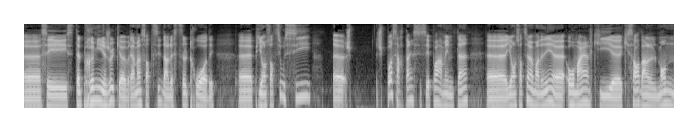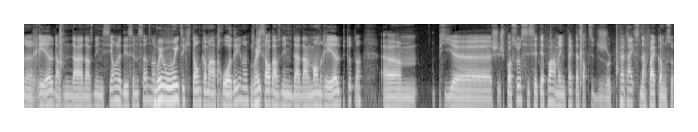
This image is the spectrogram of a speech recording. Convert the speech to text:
Euh, c'est- C'était le premier jeu qui a vraiment sorti dans le style 3D. Euh, Puis ils ont sorti aussi, je je suis pas certain si c'est pas en même temps. Euh, ils ont sorti à un moment donné euh, Homer qui, euh, qui sort dans le monde réel dans une, dans, dans une émission là, des Simpsons. là. Oui, oui, oui. Tu sais, qui tombe comme en 3D, là, puis Oui. qui sort dans, une, dans, dans le monde réel, puis tout, là. Puis, euh, je suis pas sûr si c'était pas en même temps que la sortie du jeu. Peut-être. C'est une affaire comme ça.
